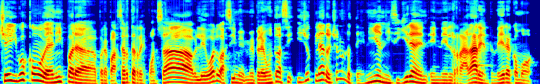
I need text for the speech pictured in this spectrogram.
che, ¿y vos cómo venís para, pasarte responsable o algo así? Me, preguntó así. Y yo, claro, yo no lo tenía ni siquiera en, el radar, ¿entendés? Era como,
